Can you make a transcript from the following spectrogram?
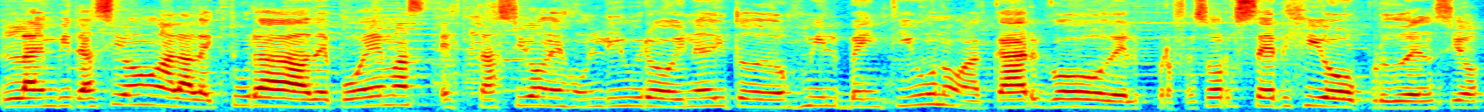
la invitación a la lectura de poemas Estaciones, un libro inédito de 2021 a cargo del profesor Sergio Prudencio.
